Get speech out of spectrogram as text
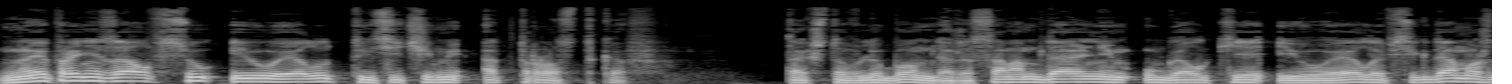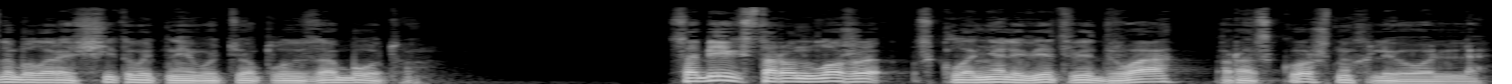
Но и пронизал всю Иуэлу тысячами отростков. Так что в любом, даже самом дальнем уголке Иуэлы всегда можно было рассчитывать на его теплую заботу. С обеих сторон ложа склоняли ветви два роскошных леолля.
